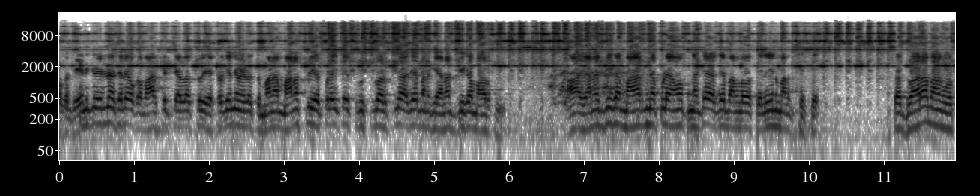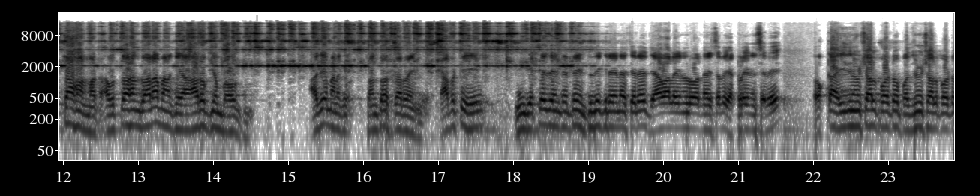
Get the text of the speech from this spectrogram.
ఒక దేనికి వెళ్ళినా సరే ఒక మార్కెట్కి వెళ్ళొచ్చు ఎక్కడికైనా వెళ్ళొచ్చు. మన మనస్సు ఎప్పుడైతే సృష్టి పడుతుందో అదే మనకి ఎనర్జీగా మారుతుంది. ఆ ఎనర్జీగా మారినప్పుడు ఏమవుతుందంటే అదే మనలో తెలియని మనకు శక్తి. తద్వారా మనకు ఉత్సాహం అనమాట ఆ ఉత్సాహం ద్వారా మనకి ఆరోగ్యం బాగుంటుంది. అదే మనకి సంతోషకరమైంది. కాబట్టి నేను చెప్పేది ఏంటంటే ఇంటి దగ్గర అయినా సరే దేవాలయంలో అయినా సరే ఎక్కడైనా సరే ఒక్క ఐదు నిమిషాల పాటు పది నిమిషాల పాటు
